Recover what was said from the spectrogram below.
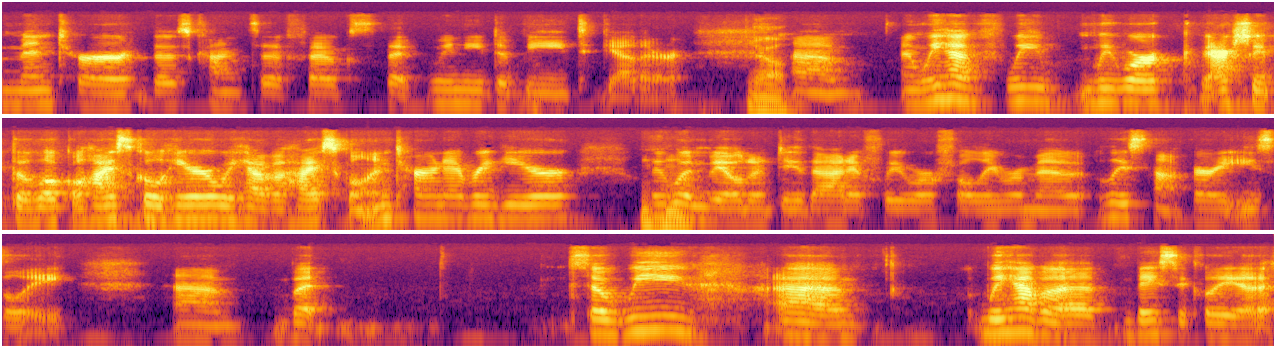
mentor those kinds of folks that we need to be together. Yeah. Um, and we have we we work actually at the local high school here. We have a high school intern every year. We mm-hmm. wouldn't be able to do that if we were fully remote, at least not very easily. Um, but so we um, we have a basically a,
